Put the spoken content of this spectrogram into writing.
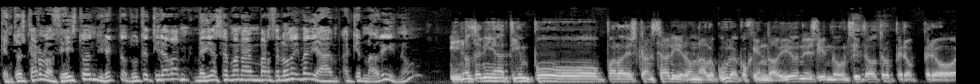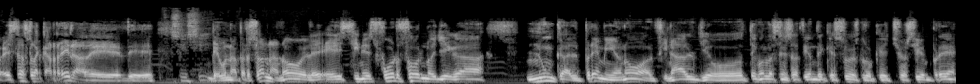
Que entonces, claro, lo hacíais todo en directo. Tú te tirabas media semana en Barcelona y media aquí en Madrid, ¿no? Y no tenía tiempo para descansar y era una locura cogiendo aviones, yendo de un sitio a otro, pero, pero esa es la carrera de, de, de una persona, ¿no? El- el- sin esfuerzo no llega nunca el premio, ¿no? Al final yo tengo la sensación de que eso es lo que he hecho siempre.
